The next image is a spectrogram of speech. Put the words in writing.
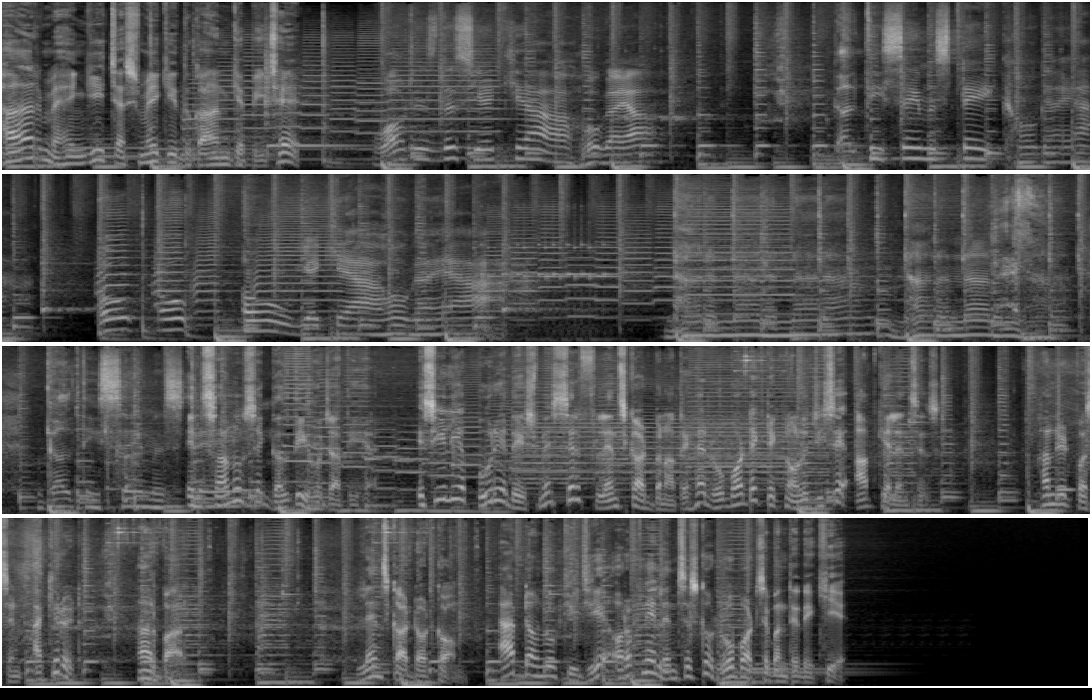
हर महँगी चश्मे की दुकान के पीछे। वॉट इज़ दिस ये क्या हो गया? गलती से मिस्टेक हो गया। ओ ओ ओ ये क्या हो गया? ना ना ना ना ना ना ना ना ना ना गलती से मिस्टेक इंसानों से गलती हो जाती है। इसीलिए पूरे देश में सिर्फ़ लेंस कार्ड बनाते हैं रोबोटिक टेक्नोलॉजी से आपके लेंसेज 100% एक्यूरेट हर बार। लेंसकार्ड.com ऐप डाउनलोड कीजिए और अपने लेंसेज को रोबोट से बनते देखिए।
